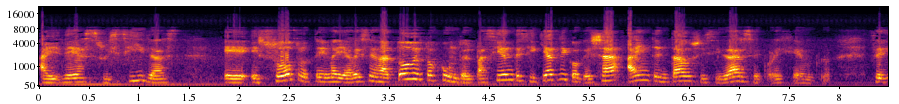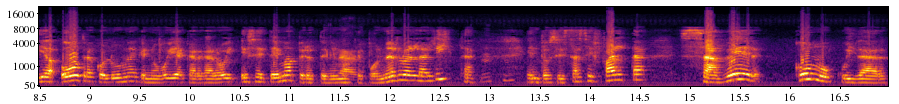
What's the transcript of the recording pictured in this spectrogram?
a ideas suicidas, eh, es otro tema y a veces va todo esto junto. El paciente psiquiátrico que ya ha intentado suicidarse, por ejemplo, sería otra columna que no voy a cargar hoy ese tema, pero tenemos que ponerlo en la lista. Entonces hace falta saber cómo cuidar,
